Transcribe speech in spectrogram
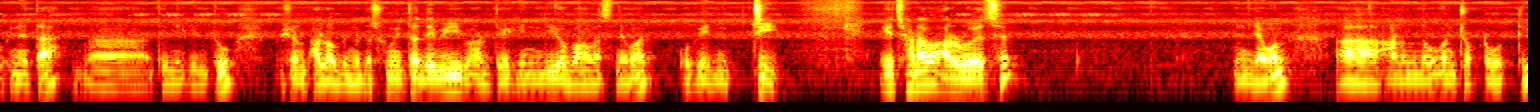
অভিনেতা তিনি কিন্তু ভীষণ ভালো অভিনেতা। সুমিত্রা দেবী, ভারতীয় হিন্দি ও বাংলা সিনেমার অভিনেত্রী। এছাড়াও আরও রয়েছে, যেমন আনন্দমোহন চক্রবর্তী,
